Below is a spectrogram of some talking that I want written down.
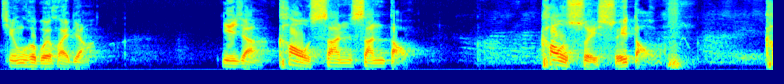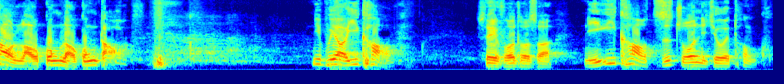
请问会不会坏掉？你讲靠山山倒，靠水水倒，靠老公老公倒，你不要依靠。所以佛陀说。你依靠执着，你就会痛苦。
